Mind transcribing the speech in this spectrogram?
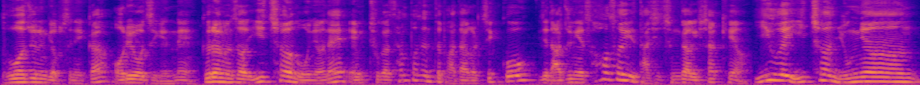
도와주는 게 없으니까 어려워지겠네. 그러면서 2005년에 M2가 3% 바닥을 찍고 이제 나중에 서서히 다시 증가하기 시작해요. 이후에 2006년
